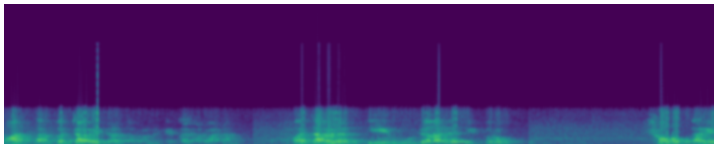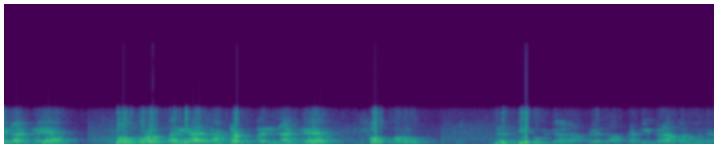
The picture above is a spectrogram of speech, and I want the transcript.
પાંચ લાખ પચાવી કરવાના. કેટલા કરવાના? પચાવી દીવ ઉજાડે દીકરો છો કરી નાખે, છોકરો તરિયા ઝાટક કરી નાખે, છોકરો. ને દીવ ઉજાડ આપણે આપણે દીકરા બનવું છે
